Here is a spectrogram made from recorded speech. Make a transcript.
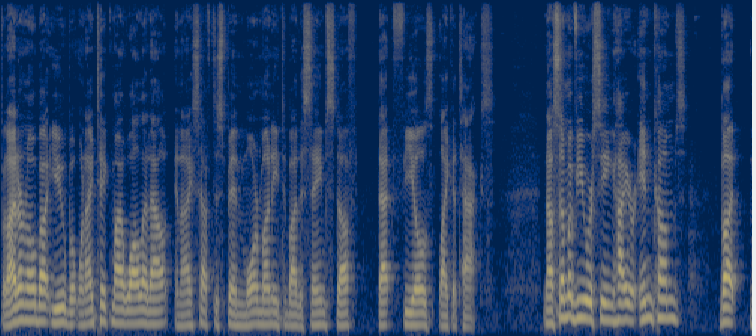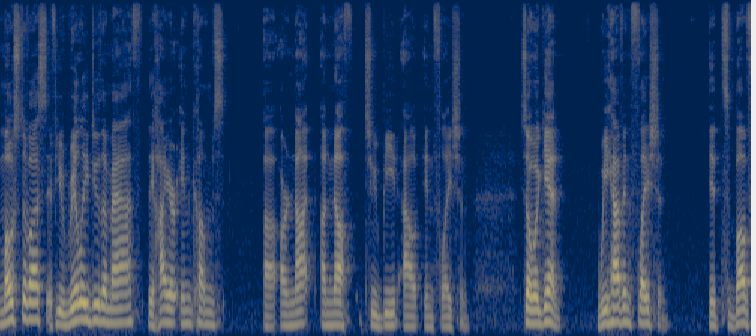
But I don't know about you, but when I take my wallet out and I have to spend more money to buy the same stuff, that feels like a tax. Now, some of you are seeing higher incomes but most of us, if you really do the math, the higher incomes uh, are not enough to beat out inflation. So again, we have inflation. It's above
